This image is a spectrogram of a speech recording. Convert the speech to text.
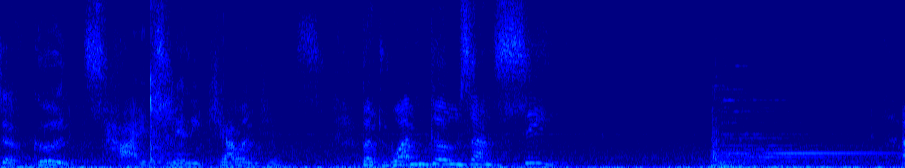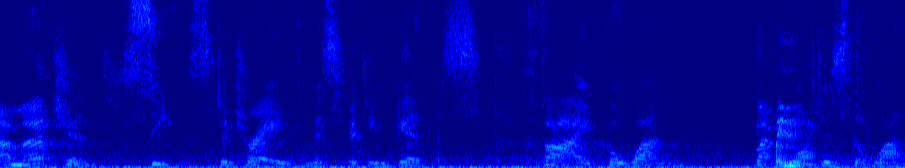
Of goods hides many challenges, but one goes unseen. A merchant seeks to trade misfitting gifts. Five for one. But what is the one?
